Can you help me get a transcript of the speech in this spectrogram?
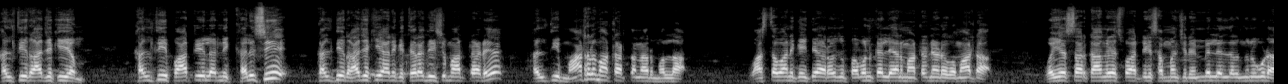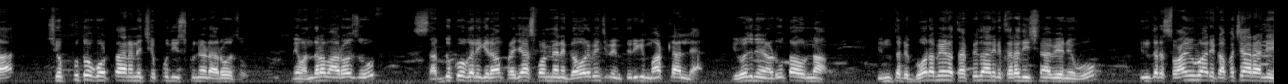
కల్తీ రాజకీయం. కల్తీ పార్టీలన్నీ కలిసి కల్తీ రాజకీయానికి తెరదీసి మాట్లాడే కల్తీ మాటలు మాట్లాడుతున్నారు మళ్ళా. వాస్తవానికైతే ఆ రోజు పవన్ కళ్యాణ్ మాట్లాడినాడు ఒక మాట. వైఎస్ఆర్ కాంగ్రెస్ పార్టీకి సంబంధించిన ఎమ్మెల్యేలందరూ కూడా చెప్పుతో కొడతానని చెప్పు తీసుకున్నాడు ఆ రోజు. మేమందరం ఆ రోజు సర్దుకోగలిగినాం ప్రజాస్వామ్యాన్ని గౌరవించి మేము తిరిగి మాట్లాడలే. ఈరోజు నేను అడుగుతా ఉన్నా ఇంతటి ఘోరమైన తప్పిదానికి తెరదీసినావే నువ్వు ఇంతటి స్వామివారికి అపచారాన్ని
